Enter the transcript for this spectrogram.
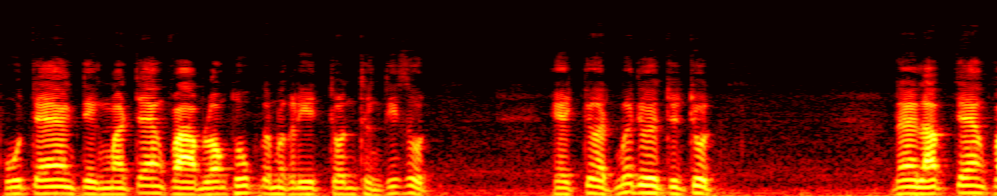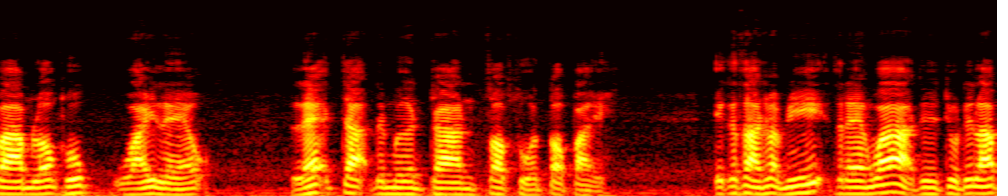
ผู้แจ้งจึงมาแจ้งความร้องทุกข์ดำเนินคดีจนถึงที่สุด เหตุเกิดเมื่อจุดๆ ได้รับแจ้งความร้องทุกข์ไว้แล้ว และจะดำเนินการสอบสวนต่อไป เอกสารฉบับนี้แสดงว่าจุดๆได้รับ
